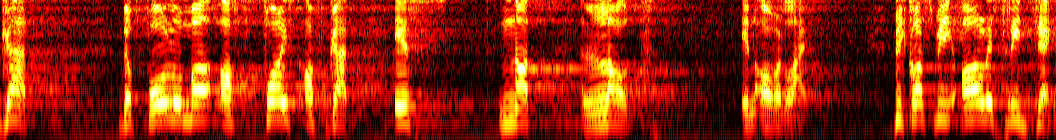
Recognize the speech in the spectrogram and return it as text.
God, the volume of voice of God is not loud in our life because we always reject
